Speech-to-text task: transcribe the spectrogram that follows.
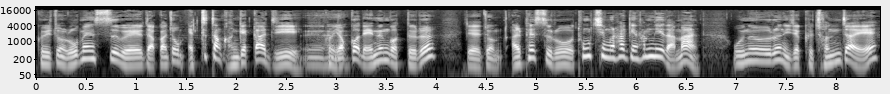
그리고 좀 로맨스 외에도 약간 조금 애틋한 관계까지 네. 엮어내는 것들을 이제 좀 알페스로 통칭을 하긴 합니다만 오늘은 이제 그 전자의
